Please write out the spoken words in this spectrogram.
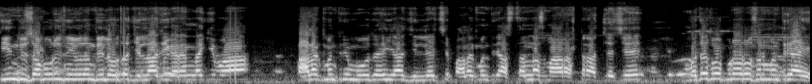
तीन दिवसापूर्वीच निवेदन दिलं होतं जिल्हाधिकाऱ्यांना की बा पालकमंत्री महोदय या जिल्ह्याचे पालकमंत्री असतानाच महाराष्ट्र राज्याचे मदत व पुनर्वसन मंत्री आहे.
